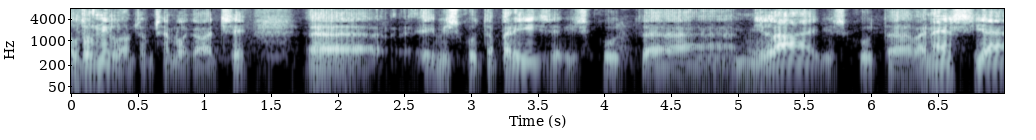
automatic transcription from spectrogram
el 2011 em sembla que vaig ser uh, he viscut a París he viscut a Milà he viscut a Venècia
